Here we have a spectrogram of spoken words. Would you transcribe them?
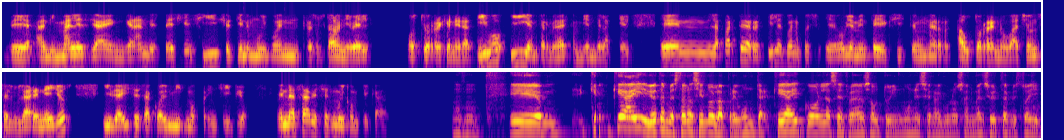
de animales ya en grande especie, sí se tiene muy buen resultado a nivel osteoregenerativo y enfermedades también de la piel. En la parte de reptiles, bueno, pues eh, obviamente existe una autorrenovación celular en ellos y de ahí se sacó el mismo principio. En las aves es muy complicado. Eh, ¿qué, hay? Yo también me están haciendo la pregunta, ¿qué hay con las enfermedades autoinmunes en algunos animales? Ahorita me estoy,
